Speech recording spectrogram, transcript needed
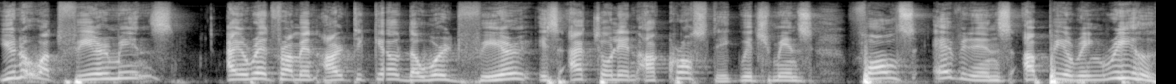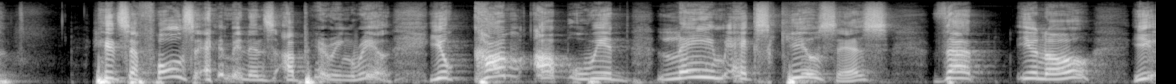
you know what fear means? I read from an article the word fear is actually an acrostic, which means false evidence appearing real. It's a false evidence appearing real. You come up with lame excuses that, you know, you,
